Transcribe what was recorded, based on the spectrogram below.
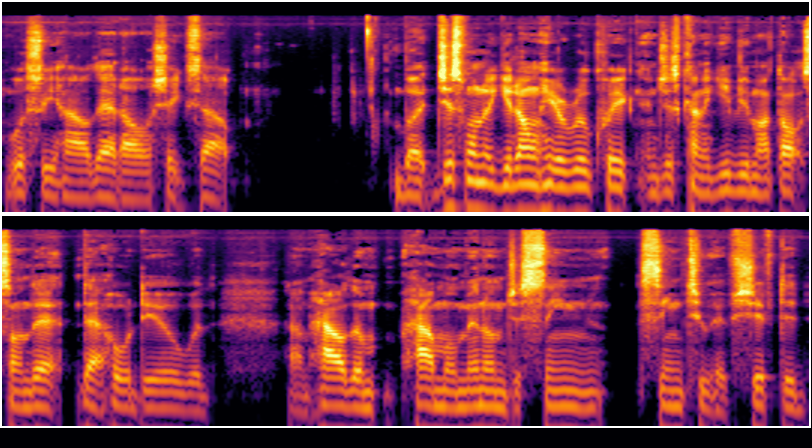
we'll see how that all shakes out. But just wanted to get on here real quick and just kind of give you my thoughts on that that whole deal with um, how the how momentum just seemed seemed to have shifted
